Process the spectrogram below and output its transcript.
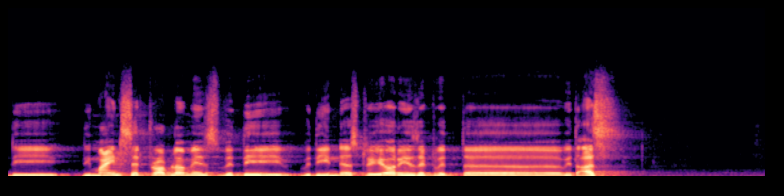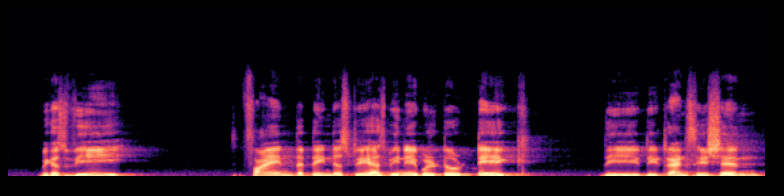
the the mindset problem is with the with the industry or is it with uh, with us? Because we find that the industry has been able to take the, the transition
